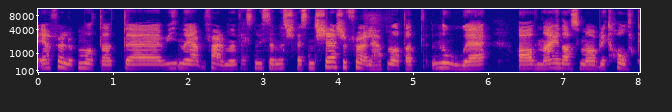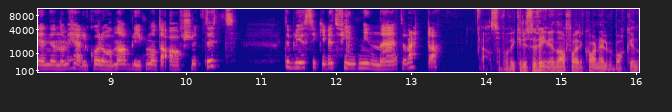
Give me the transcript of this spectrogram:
jeg føler på en måte at uh, vi, når jeg er ferdig med den festen, hvis den festen skjer, så føler jeg på en måte at noe av meg da, som har blitt holdt igjen gjennom hele korona, blir på en måte avsluttet. Det blir jo sikkert et fint minne etter hvert, da. Ja, Så får vi krysse fingrene da for Karen Elvebakken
